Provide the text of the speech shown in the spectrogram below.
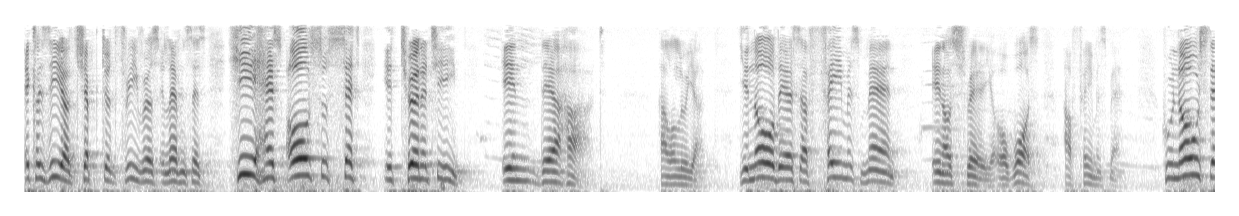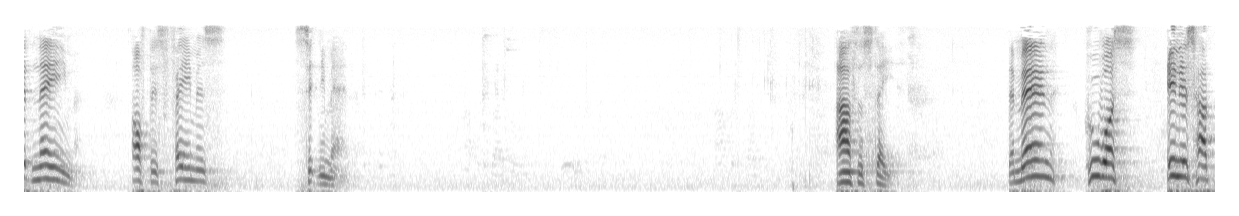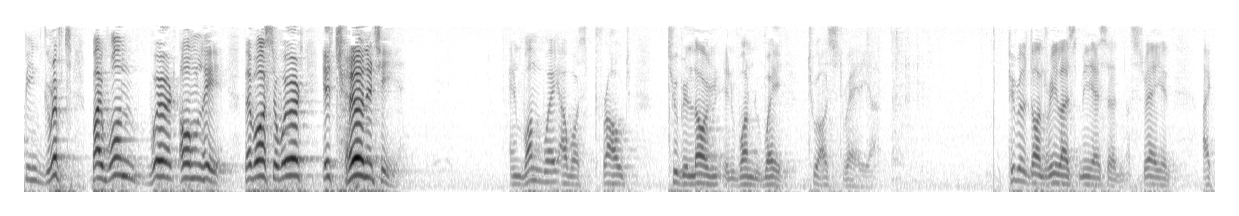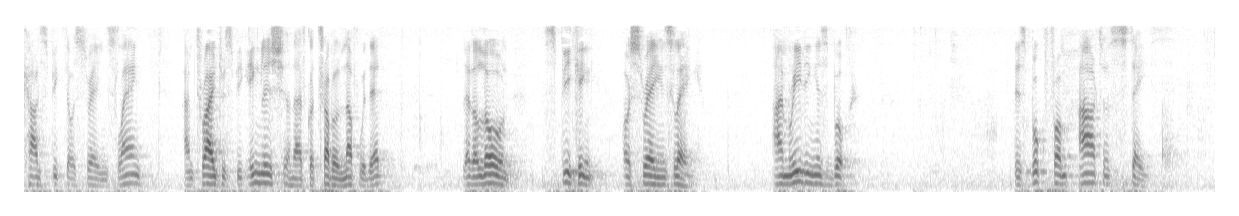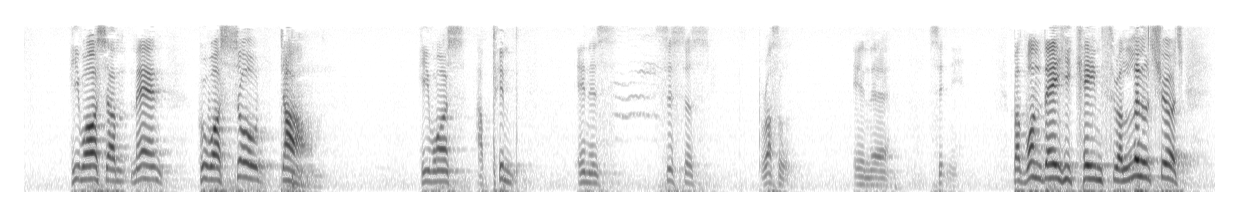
Ecclesia chapter 3, verse 11 says, He has also set eternity in their heart. Hallelujah. You know, there's a famous man in Australia, or was a famous man, who knows that name of this famous Sydney man. Arthur Stace. The man who was in his heart being gripped by one word only. There was the word eternity. In one way, I was proud to belong in one way to Australia. People don't realize me as an Australian. I can't speak the Australian slang. I'm trying to speak English, and I've got trouble enough with that let alone speaking or Australian slang. I'm reading his book. This book from Arthur Stace. He was a man who was so down. He was a pimp in his sister's brothel in uh, Sydney. But one day he came through a little church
